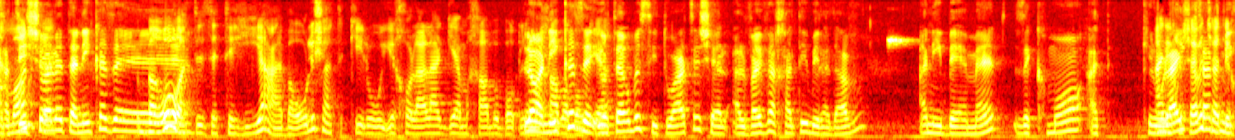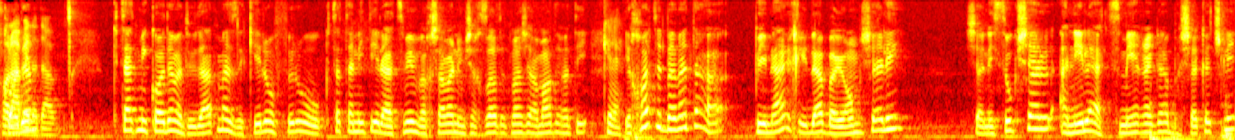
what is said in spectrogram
המון... חצי שואלת, אני כזה... ברור, את- זה תהייה, ברור לי שאת כאילו יכולה להגיע מחר בבוקר. לא, אני כזה יותר בסיטואציה של הלוואי ואכלתי בלעדיו. אני באמת, זה כמו, את, כאילו אני אולי חושבת קצת שאת יכולה מקודם, בלעדיו. קצת מקודם, את יודעת מה, זה כאילו אפילו קצת עניתי לעצמי, ועכשיו אני משחזרת את מה שאמרתי, אמרתי, כן. יכול להיות שזה באמת הפינה היחידה ביום שלי, שאני סוג של, אני לעצמי רגע בשקט שלי,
